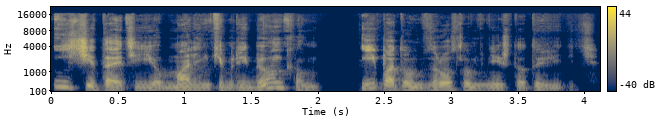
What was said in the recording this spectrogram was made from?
и читать ее маленьким ребенком, и потом взрослым в ней что-то видеть?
